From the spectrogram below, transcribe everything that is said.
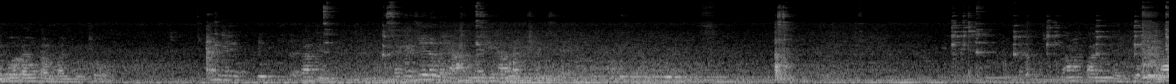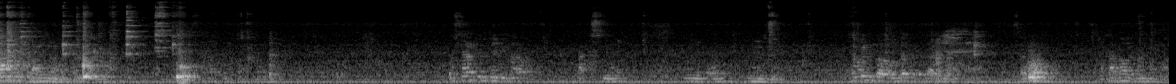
Siguro ang tampan dito. Ano yung tip sa kami? Kaya sila may ako may hinaman dito. Masarap ito di ba? Tax mo. Ano Sabi ko, ugat ko tayo. Sarap. Kabaw din mo.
